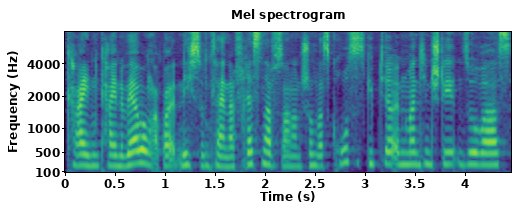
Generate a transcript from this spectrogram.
kein, keine Werbung, aber nicht so ein kleiner Fressnapf, sondern schon was Großes. Gibt ja in manchen Städten sowas.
